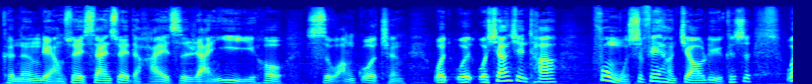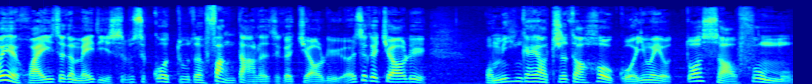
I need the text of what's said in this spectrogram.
可能两岁、三岁的孩子染疫以后死亡过程，我我我相信他父母是非常焦虑。可是我也怀疑这个媒体是不是过度的放大了这个焦虑，而这个焦虑，我们应该要知道后果，因为有多少父母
